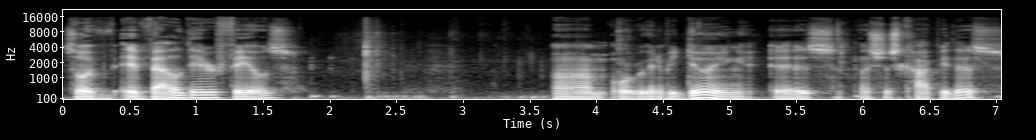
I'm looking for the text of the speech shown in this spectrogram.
So if, if validator fails um, what we're going to be doing is let's just copy this.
